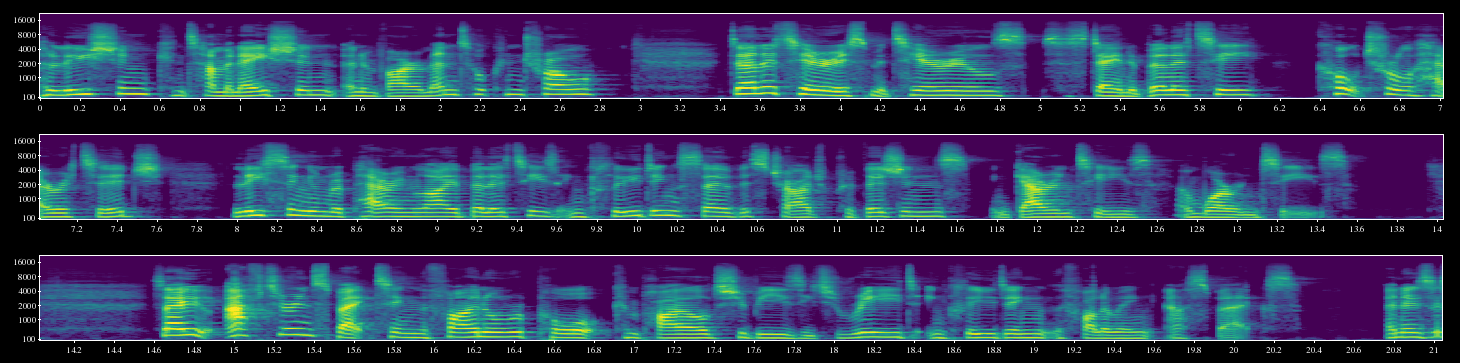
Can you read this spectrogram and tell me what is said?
pollution, contamination, and environmental control, deleterious materials, sustainability, cultural heritage, leasing and repairing liabilities, including service charge provisions and guarantees and warranties. So, after inspecting, the final report compiled should be easy to read, including the following aspects an, exe-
